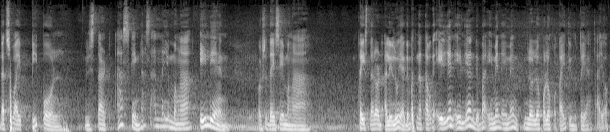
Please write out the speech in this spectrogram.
That's why people will start asking, nasaan na yung mga alien? Or should I say, mga praise the Lord, hallelujah. Di ba tinatawag alien, alien, di ba? Amen, amen. Niloloko-loko tayo, tinutuya tayo.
